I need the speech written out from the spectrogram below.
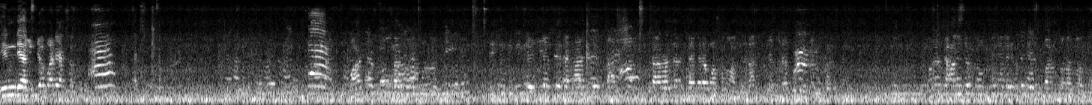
ইন্ডিয়ান ইন্ডিয়া পার্টি একশো ক্যামেরা ওরা জানে।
